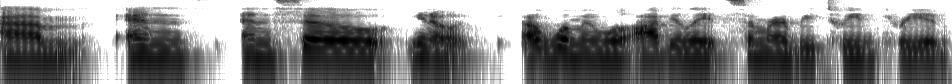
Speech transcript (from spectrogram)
Um, and and so, you know, a woman will ovulate somewhere between three and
